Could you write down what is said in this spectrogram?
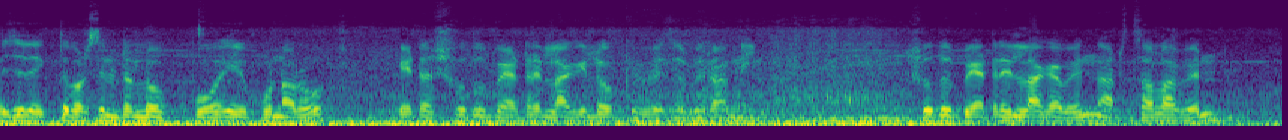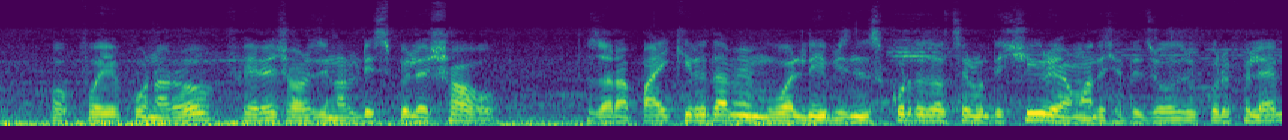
এই যে দেখতে পাচ্ছেন এটা লোপ্পো এ পনেরো, এটা শুধু ব্যাটারি লাগিয়ে ওকে হয়ে যাবে রানিং শুধু ব্যাটারি লাগাবেন আর চালাবেন ওপ্পো এ পনেরো ফ্রেশ অরিজিনাল ডিসপ্লে সহ। তো যারা পাইকারি দামে মোবাইল নিয়ে বিজনেস করতে যাচ্ছেন, অতি শীঘ্রই আমাদের সাথে যোগাযোগ করে ফেলেন।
